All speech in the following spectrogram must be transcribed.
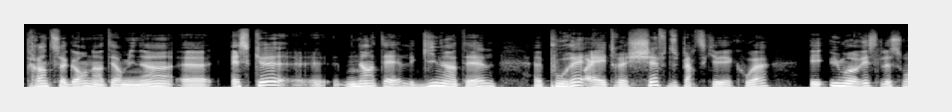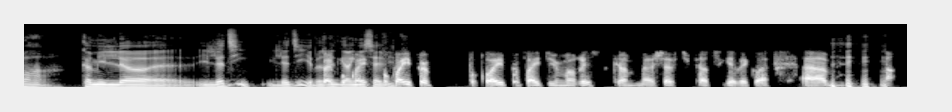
30 secondes en terminant. Euh, Est-ce que euh, Nantel, Guy Nantel, euh, pourrait Ouais. être chef du Parti québécois et humoriste le soir, comme il l'a il l'a dit? Il l'a dit, il a besoin Ben, de gagner sa vie. pourquoi il peut pourquoi il peut pas être humoriste comme chef du Parti québécois? Non,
